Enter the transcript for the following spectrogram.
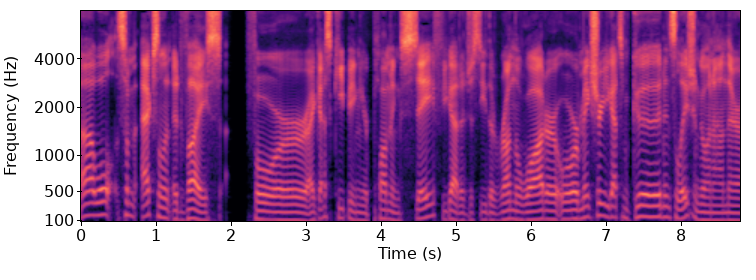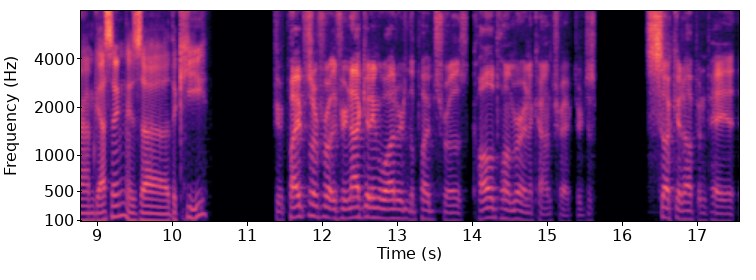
Uh, well, some excellent advice for, I guess, keeping your plumbing safe. You got to just either run the water or make sure you got some good insulation going on there. I'm guessing is uh the key. If your pipes are froze, if you're not getting water and the pipes froze, call a plumber and a contractor. Just suck it up and pay it.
